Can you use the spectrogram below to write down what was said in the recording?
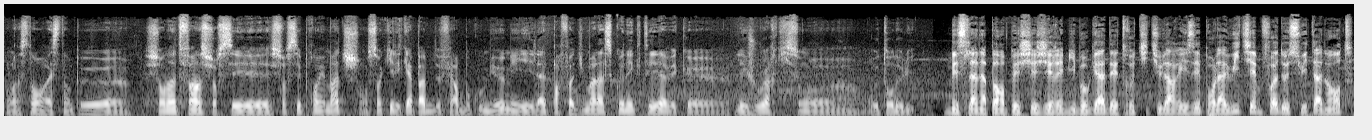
Pour l'instant, on reste un peu sur notre fin sur ses, sur ses premiers matchs. On sent qu'il est capable de faire beaucoup mieux, mais il a parfois du mal à se connecter avec euh, les joueurs qui sont euh, autour de lui. Mais cela n'a pas empêché Jérémy Boga d'être titularisé pour la huitième fois de suite à Nantes.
